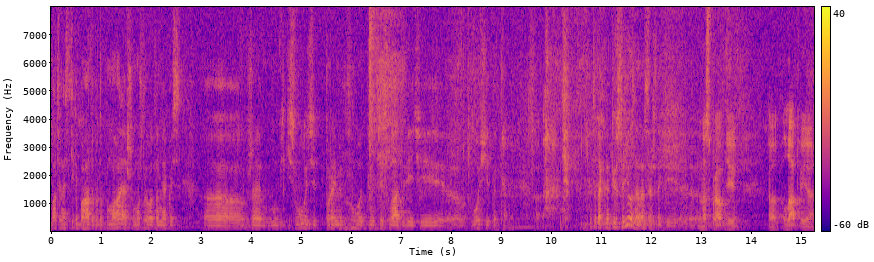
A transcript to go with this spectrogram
Латвія настільки багато допомагає, що можливо там якось вже ну, в якісь вулиці перейменувати на честь Латвії чи е, площі і так далі. Ну, Це так напівсерйозно, але все ж таки. е, Насправді е, Латвія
